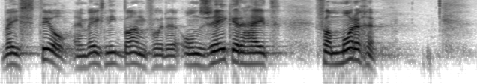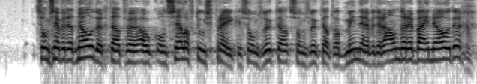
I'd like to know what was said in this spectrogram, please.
wees stil en wees niet bang voor de onzekerheid van morgen. Soms hebben we dat nodig, dat we ook onszelf toespreken. Soms lukt dat, soms lukt dat wat minder, hebben we er anderen bij nodig.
